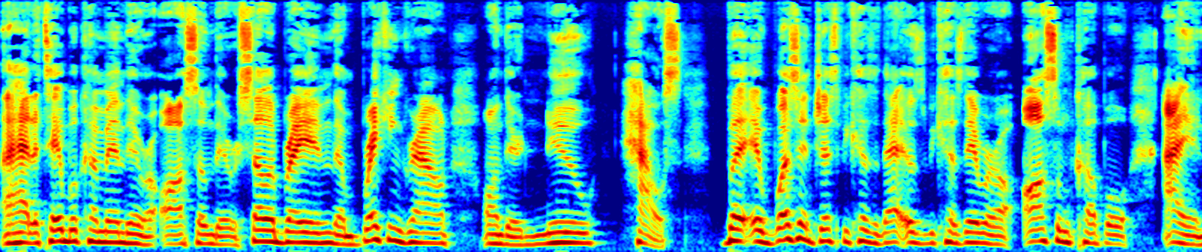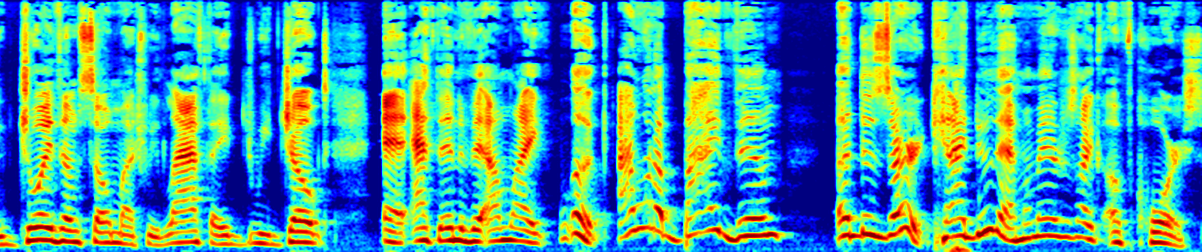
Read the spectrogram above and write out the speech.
I had a table come in. They were awesome. They were celebrating them breaking ground on their new house. But it wasn't just because of that. It was because they were an awesome couple. I enjoyed them so much. We laughed, they, we joked. And at the end of it, I'm like, look, I want to buy them a dessert. Can I do that? My manager's like, of course.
